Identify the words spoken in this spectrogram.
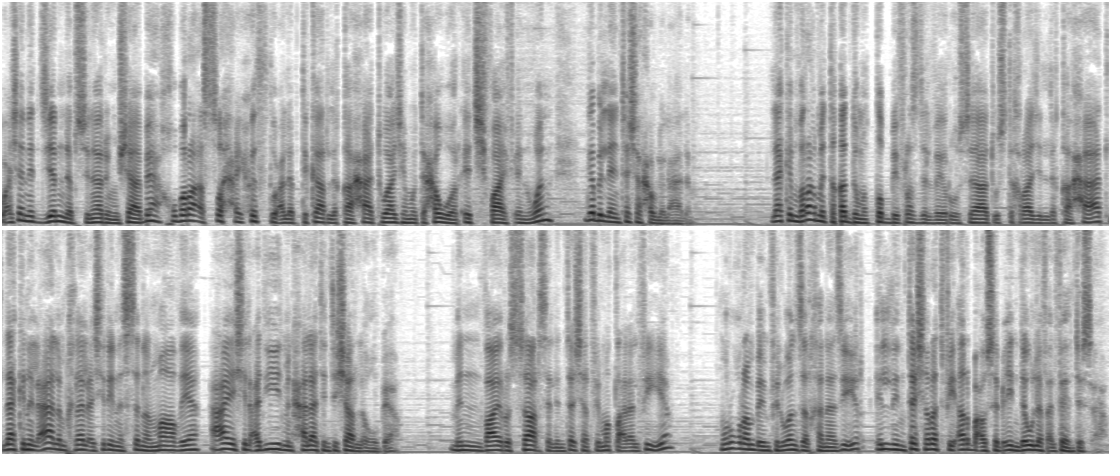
وعشان نتجنب سيناريو مشابه خبراء الصحة يحثوا على ابتكار لقاحات تواجه متحور H5N1 قبل لا ينتشر حول العالم. لكن برغم التقدم الطبي في رصد الفيروسات واستخراج اللقاحات لكن العالم خلال 20 السنة الماضية عايش العديد من حالات انتشار الأوبئة. من فيروس سارس اللي انتشر في مطلع الألفية مرورا بإنفلونزا الخنازير اللي انتشرت في 74 دولة في 2009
